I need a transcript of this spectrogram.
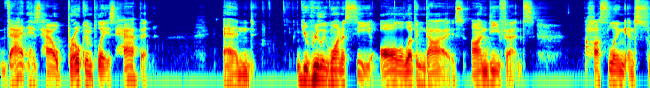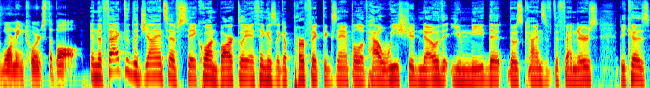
that is how broken plays happen. And you really want to see all 11 guys on defense hustling and swarming towards the ball. And the fact that the Giants have Saquon Barkley, I think, is like a perfect example of how we should know that you need the, those kinds of defenders. Because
